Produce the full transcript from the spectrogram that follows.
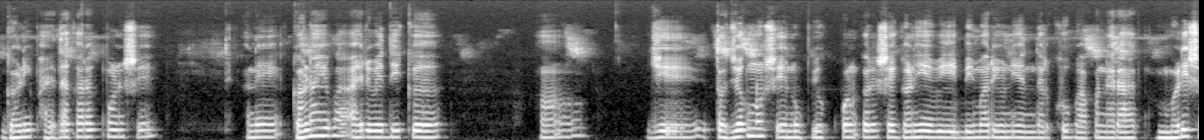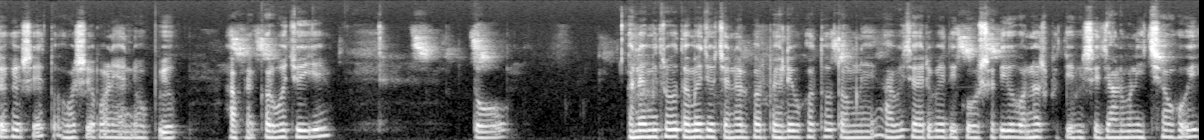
ઘણી ફાયદાકારક પણ છે અને ઘણા એવા આયુર્વેદિક જે તજજ્ઞો છે, એનો ઉપયોગ પણ કરે છે. ઘણી એવી બીમારીઓની અંદર ખૂબ આપણને રાહત મળી શકે છે, તો અવશ્યપણે એનો ઉપયોગ આપણે કરવો જોઈએ. તો, અને મિત્રો, તમે જો ચેનલ પર પહેલી વખત હો તમને આવી જ આયુર્વેદિક ઔષધિઓ વનસ્પતિ વિશે જાણવાની ઈચ્છા હોય,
